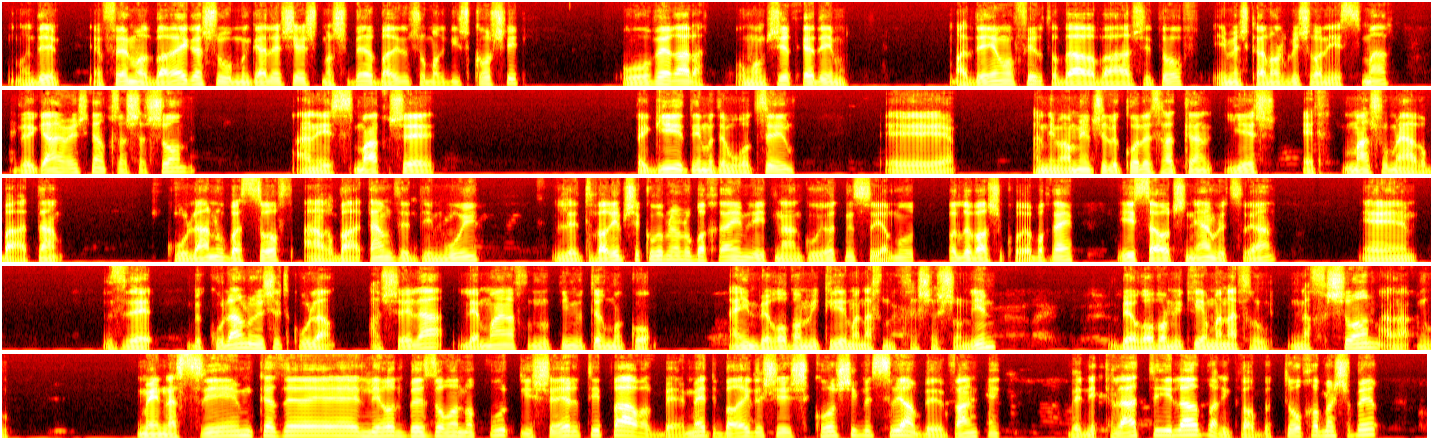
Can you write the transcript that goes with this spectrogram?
מדהים, יפה מאוד. ברגע שהוא מגלה שיש משבר, ברגע שהוא מרגיש קושי, הוא עובר הלאה, הוא ממשיך קדימה. מדהים, אופיר, תודה רבה על השיתוף. אם יש כאן עוד מישהו, אני אשמח. וגם אם יש כאן חששון, אני אשמח שתגיד, אם אתם רוצים, אה, אני מאמין שלכל אחד כאן יש משהו מארבעתם. כולנו בסוף, ארבעתם זה דימוי לדברים שקורים לנו בחיים, להתנהגויות מסוימות, כל דבר שקורה בחיים. איסה עוד שנייה מצוין. אה, זה, בכולנו יש את כולם. השאלה, למה אנחנו נותנים יותר מקום? האם ברוב המקרים אנחנו חששונים? ברוב המקרים אנחנו נחשון, אנחנו מנסים כזה להיות באזור הנוחות, להישאר טיפה, אבל באמת ברגע שיש קושי מסוים, והבנתי ונקלעתי אליו, אני כבר בתוך המשבר,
